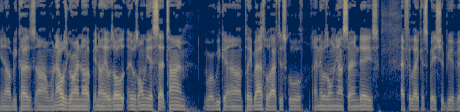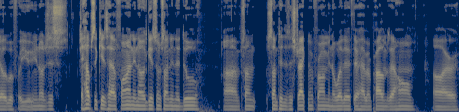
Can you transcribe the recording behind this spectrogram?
You know, because um, when I was growing up, you know, it was it was only a set time where we could uh, play basketball after school, and it was only on certain days. I feel like a space should be available for you. You know, just it helps the kids have fun. You know, it gives them something to do, um, some something to distract them from. You know, whether if they're having problems at home or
